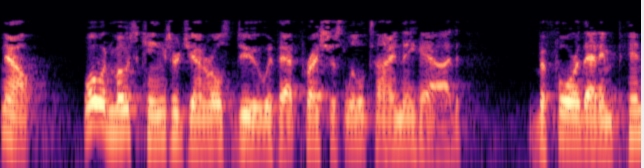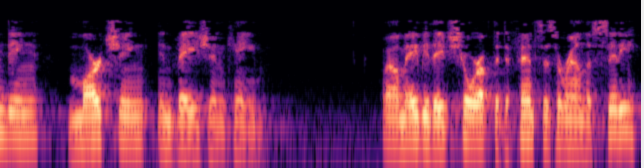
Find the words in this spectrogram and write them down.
Now, what would most kings or generals do with that precious little time they had before that impending marching invasion came? Well, maybe they'd shore up the defenses around the city.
